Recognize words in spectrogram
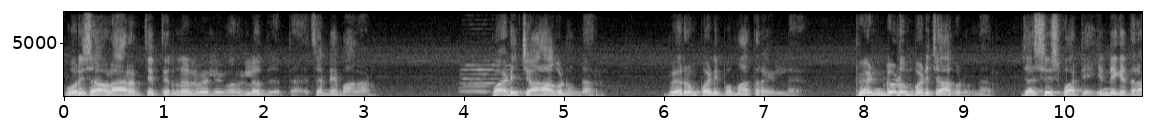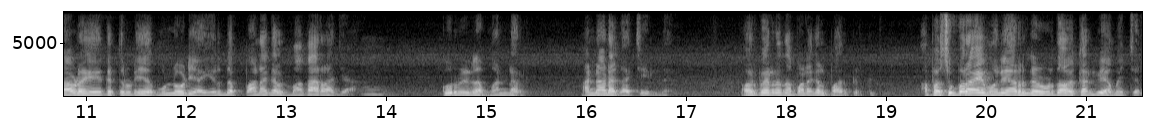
ஒரிசாவில் ஆரம்பித்து திருநெல்வேலி வரையிலும் த- சென்னை மாகாணம். படித்து ஆகணும்னார். வெறும் படிப்பு மாத்திரம் இல்லை. பெண்களும் படித்து ஆகணும்னார். ஜஸ்டிஸ் பார்ட்டி. இன்றைக்கி திராவிட இயக்கத்தினுடைய முன்னோடியாக இருந்த பனகல் மகாராஜா. குறுநில மன்னர். அன்னாட காட்சி இல்லை. அவர் பேரில் தான் பனகல் பார்க் இருக்குது. அப்போ சுப்பராய மொழியாருங்கிறவர் தான் கல்வி அமைச்சர்.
